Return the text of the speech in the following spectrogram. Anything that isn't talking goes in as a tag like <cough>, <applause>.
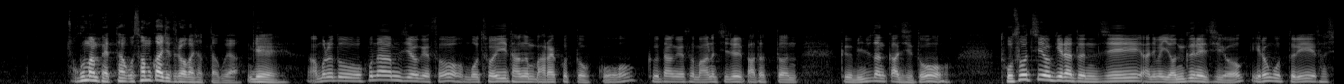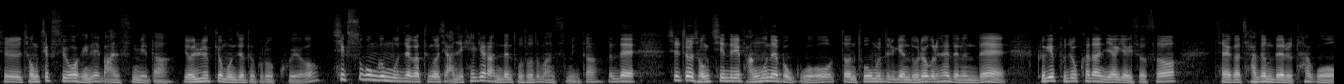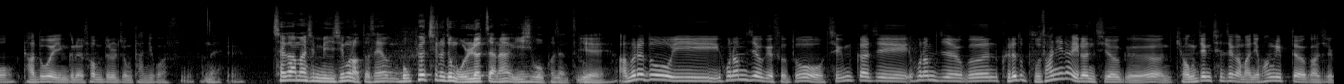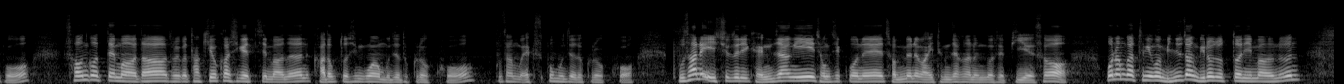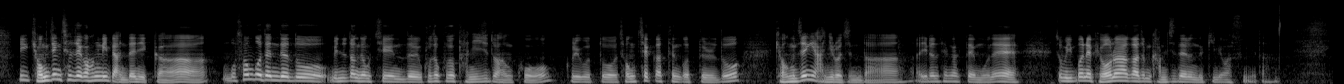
조그만 배 타고 섬까지 들어가셨다고요. 예. 아무래도 호남 지역에서 뭐 저희 당은 말할 것도 없고 그 당에서 많은 지지를 받았던 그 민주당까지도 도서 지역이라든지 아니면 연근의 지역 이런 곳들이 사실 정책 수요가 굉장히 많습니다. 연륙교 문제도 그렇고요. 식수 공급 문제 같은 것이 아직 해결 안 된 도서도 많습니다. 근데 실제로 정치인들이 방문해 보고 어떤 도움을 드리기 위한 노력을 해야 되는데 그게 부족하다는 이야기가 있어서 제가 작은 배를 타고 다도해 인근의 섬들을 좀 다니고 왔습니다. 네. 예. 체감하신 민심은 어떠세요? 목표치를 좀 올렸잖아요. 25%로. 예, 아무래도 이 호남 지역에서도 지금까지 호남 지역은 그래도 부산이나 이런 지역은 경쟁 체제가 많이 확립되어 가지고 선거 때마다 저희가 다 기억하시겠지만은 가덕도 신공항 문제도 그렇고 부산 뭐 엑스포 문제도 그렇고 부산의 이슈들이 굉장히 정치권의 전면에 많이 등장하는 것에 비해서 호남 같은 경우는 민주당 밀어줬더니만은 이 경쟁 체제가 확립이 안 되니까 뭐 선거된데도 민주당 정치인들 구석구석 다니지도 않고 그리고 또 정책 같은 것들도 경쟁이 안 이루어진다 이런 생각 때문에 좀 이번에 변화가 좀 감지되는 느낌이 왔습니다.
